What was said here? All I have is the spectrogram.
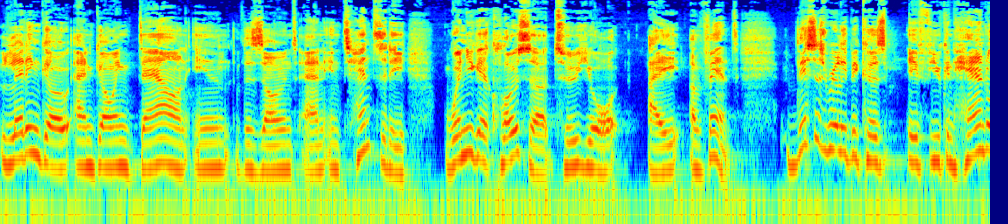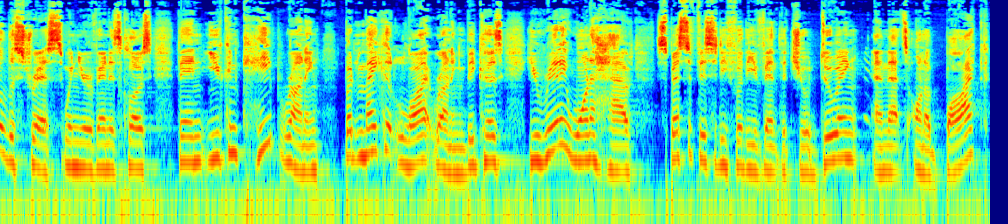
letting go and going down in the zones and intensity when you get closer to your a event. This is really because if you can handle the stress when your event is close, then you can keep running, but make it light running because you really want to have specificity for the event that you're doing, and that's on a bike.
